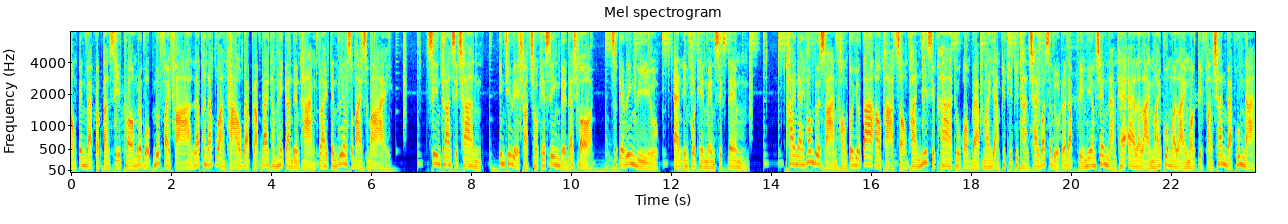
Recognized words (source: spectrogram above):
2 เป็นแบบกับตันซีทพร้อมระบบนวดไฟฟ้า และพนักวางเท้าแบบปรับได้ทำให้การเดินทางกลายเป็นเรื่องสบายๆ Scene Transition Interior Shot Showcasing the Dashboard Steering Wheel and Infotainment System ภายในห้องโดยสารของ Toyota a l p a r d 2025 ถูกออกแบบมาอย่างพิถีพิถันใช้วัสดุระดับพรีเมียมเช่นหนังแท้แอร์ละลายไม้พวงมาลัยมัลติฟังก์ชันแบบหุ้มหนัง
